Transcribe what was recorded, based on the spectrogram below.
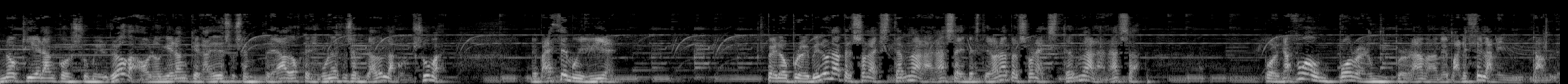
no quieran consumir droga o no quieran que nadie de sus empleados, que ninguno de sus empleados la consuma. Me parece muy bien. Pero prohibir a una persona externa a la NASA, investigar a una persona externa a la NASA, porque ha fumado un porro en un programa, me parece lamentable.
